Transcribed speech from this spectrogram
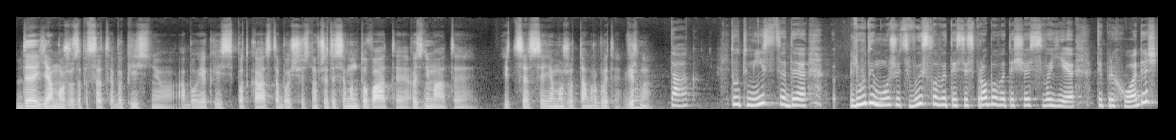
де я можу записати або пісню, або якийсь подкаст, або щось навчитися монтувати, познімати. І це все я можу там робити, вірно? Так. Тут місце, де люди можуть висловитись і спробувати щось своє. Ти приходиш,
